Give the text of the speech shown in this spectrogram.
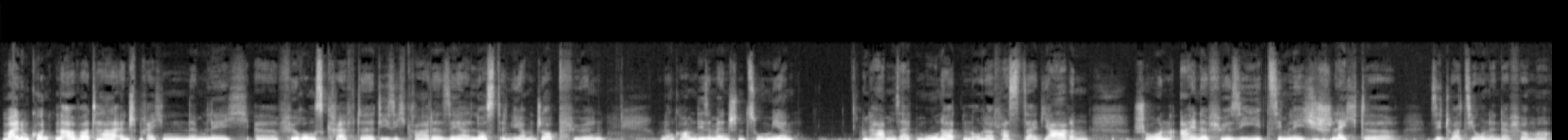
meinem Kundenavatar entsprechen, nämlich äh, Führungskräfte, die sich gerade sehr lost in ihrem Job fühlen. Und dann kommen diese Menschen zu mir und haben seit Monaten oder fast seit Jahren schon eine für sie ziemlich schlechte Situation in der Firma.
